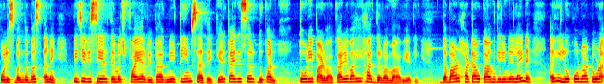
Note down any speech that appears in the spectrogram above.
પોલીસ બંદોબસ્ત અને પીજીવીસીએલ તેમજ ફાયર વિભાગની ટીમ સાથે ગેરકાયદેસર દુકાન તોડી પાડવા કાર્યવાહી હાથ ધરવામાં આવી હતી. દબાણ હટાવ કામગીરીને લઈને અહીં લોકોના ટોળા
